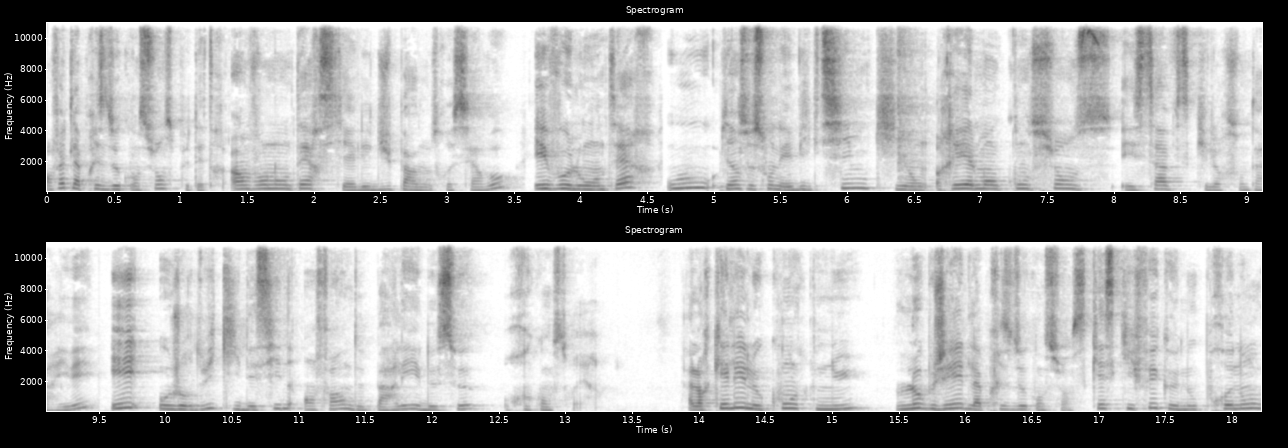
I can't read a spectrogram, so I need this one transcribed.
En fait, la prise de conscience peut être involontaire si elle est due par notre cerveau, et volontaire, ou bien ce sont les victimes qui ont réellement conscience et savent ce qui leur sont arrivés, et aujourd'hui qui décident enfin de parler et de se reconstruire. Alors quel est le contenu l'objet de la prise de conscience? Qu'est-ce qui fait que nous prenons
